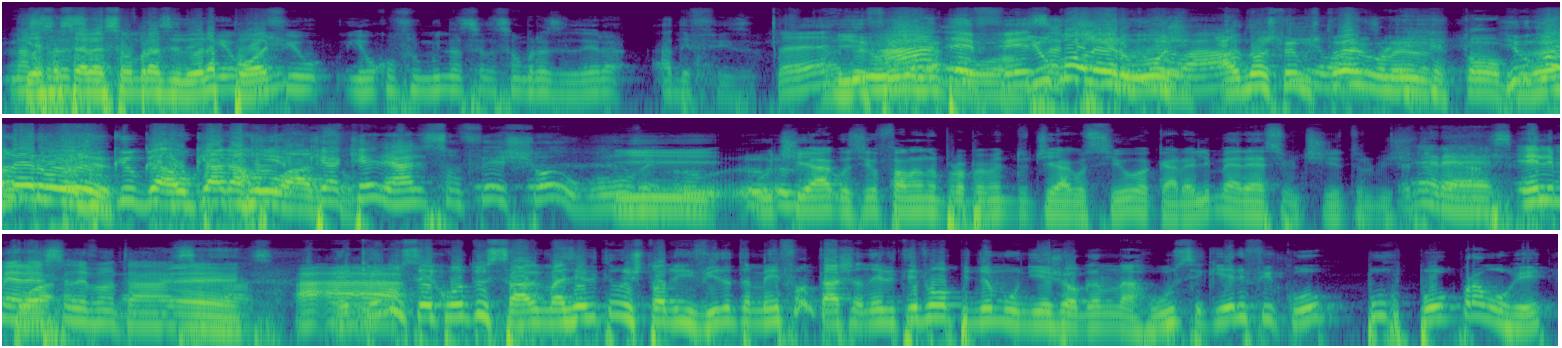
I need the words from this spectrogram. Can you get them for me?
Na que essa seleção brasileira eu pode. confio, e eu confio muito na seleção brasileira, a defesa. É. A E o- defesa A é boa. defesa. E o goleiro hoje? Aí nós temos três goleiros top. E o né? goleiro hoje, o que, o que agarrou o Que, que Alisson? aquele Alisson fechou o gol. E o Thiago Silva, falando propriamente do Thiago Silva, cara, ele merece um título, bicho. Merece. Ele merece Pô, levantar essa É, taça. a- É que eu não sei quantos sabem, mas ele tem uma história de vida também fantástica. né? Ele teve uma pneumonia jogando na Rússia que ele ficou por pouco pra morrer.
